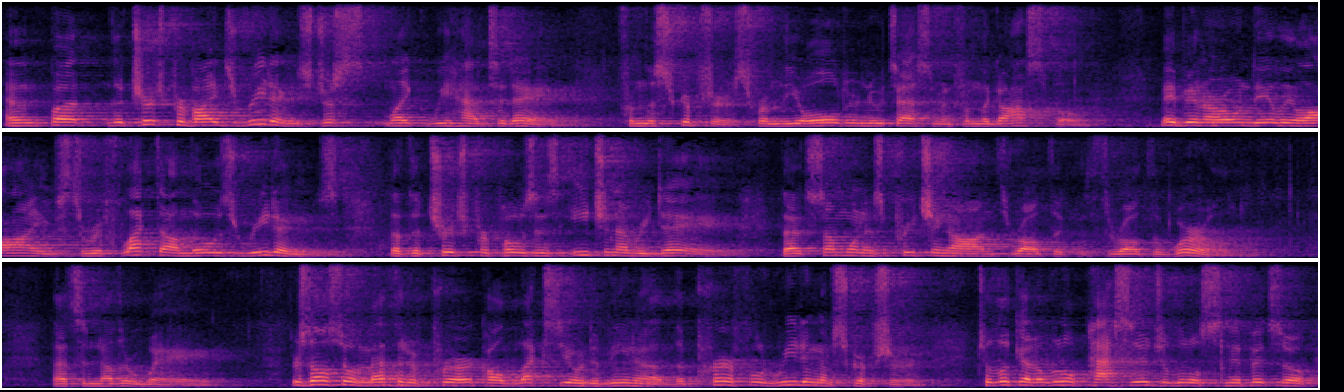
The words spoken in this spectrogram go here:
And, but the church provides readings just like we had today from the scriptures, from the Old or New Testament, from the Gospel maybe in our own daily lives, to reflect on those readings that the church proposes each and every day that someone is preaching on throughout the, throughout the world. That's another way. There's also a method of prayer called Lectio Divina, the prayerful reading of Scripture, to look at a little passage, a little snippet. So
